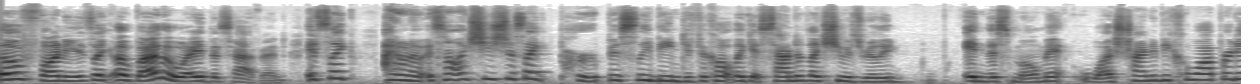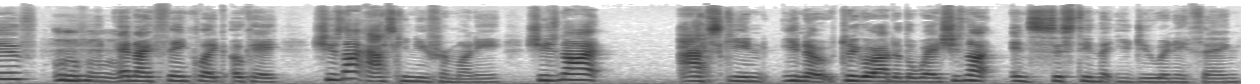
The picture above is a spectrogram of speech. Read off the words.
so funny. It's like, "Oh, by the way, this happened." It's like I don't know. It's not like she's just like purposely being difficult. Like it sounded like she was really in this moment was trying to be cooperative. Mm-hmm. And I think like okay, she's not asking you for money. She's not asking, you know, to go out of the way. She's not insisting that you do anything.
